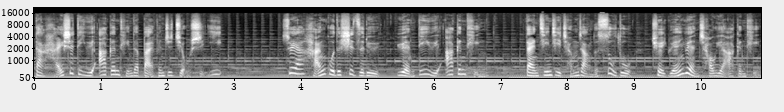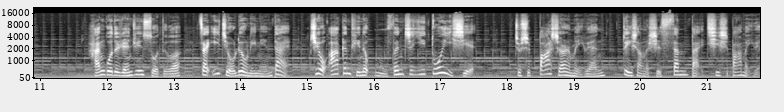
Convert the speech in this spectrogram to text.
但还是低于阿根廷的百分之九十一。虽然韩国的识字率远低于阿根廷，但经济成长的速度却远远超越阿根廷。韩国的人均所得在一九六零年代只有阿根廷的五分之一多一些，就是八十二美元，对上的是三百七十八美元。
